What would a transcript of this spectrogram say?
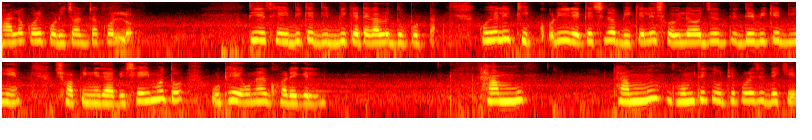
ভালো করে পরিচর্যা করল। দিয়ে সেই দিকে দিব্যি কেটে গেল দুপুরটা। কোহেলি ঠিক করেই রেখেছিল বিকেলে শৈলজ দেবীকে নিয়ে শপিংয়ে যাবে। সেই মতো উঠে ওনার ঘরে গেলেন। ঠাম্মু ঠাম্মু ঘুম থেকে উঠে পড়েছে দেখে।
